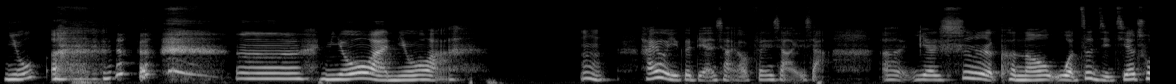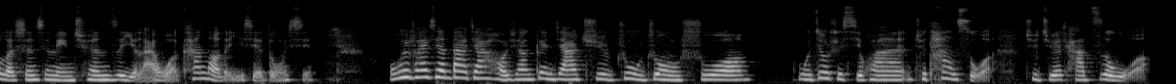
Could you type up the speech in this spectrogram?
牛，嗯，牛啊牛啊，嗯，还有一个点想要分享一下，嗯，也是可能我自己接触了身心灵圈子以来，我看到的一些东西，我会发现大家好像更加去注重说，我就是喜欢去探索，去觉察自我。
